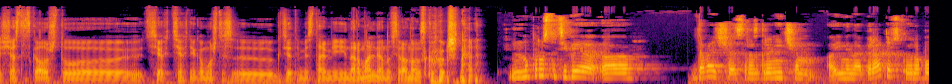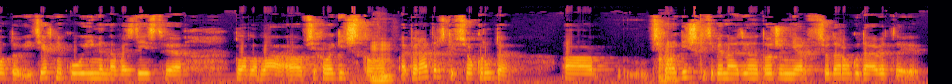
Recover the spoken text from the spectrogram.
сейчас ты сказал, что тех, техника, может, э, где-то местами и нормальная, но все равно скучно. Ну, просто тебе... Давай сейчас разграничим а, именно операторскую работу и технику именно воздействия бла-бла-бла а, психологического. Угу. Операторски все круто. А психологически ага. тебе на один и тот же нерв всю дорогу давит, и,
